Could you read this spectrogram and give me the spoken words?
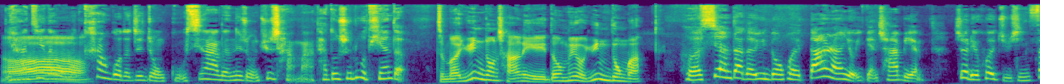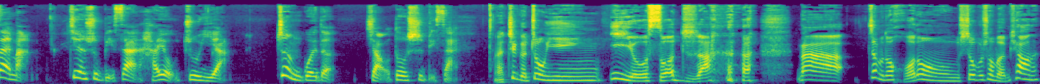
你还记得我们看过的这种古希腊的那种剧场吗？它都是露天的。怎么运动场里都没有运动吗？和现代的运动会当然有一点差别，这里会举行赛马、剑术比赛，还有注意啊，正规的。角斗士比赛啊，这个重音意有所指啊。那这么多活动收不收门票呢？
